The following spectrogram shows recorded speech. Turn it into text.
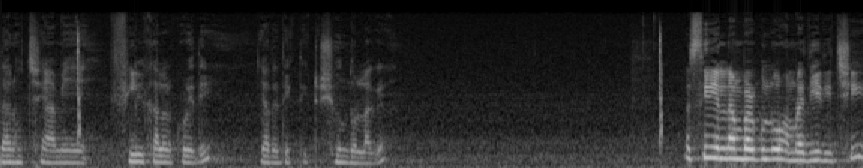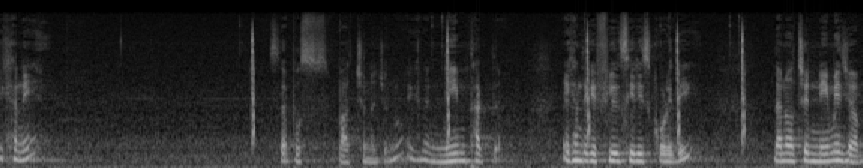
দেন হচ্ছে আমি ফিল কালার করে দিই, যাতে দেখতে একটু সুন্দর লাগে। সিরিয়াল নাম্বারগুলো আমরা দিয়ে দিচ্ছি এখানে। সাপোজ পাঁচজনের জন্য। এখানে নেম থাকতে এখান থেকে ফিল সিরিজ করে দিই। দেন হচ্ছে নেমে যাব।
